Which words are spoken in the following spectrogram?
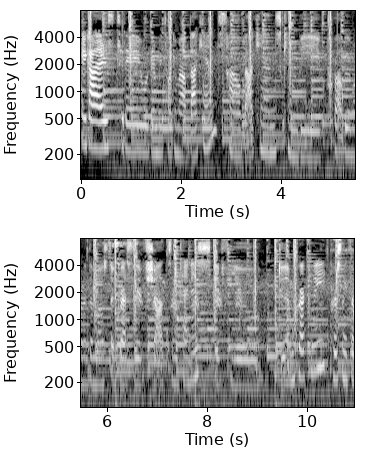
Hey guys, today we're going to be talking about backhands. How backhands can be probably one of the most aggressive shots in tennis if you do them correctly. Personally for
